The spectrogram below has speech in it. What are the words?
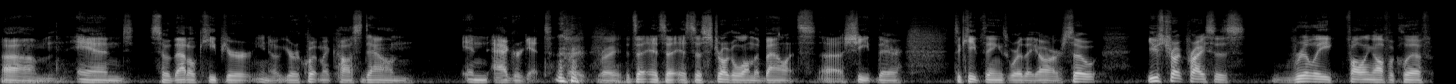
Um, and so that'll keep your, you know, your equipment costs down in aggregate. Right, right. it's a, it's a, it's a struggle on the balance uh, sheet there to keep things where they are. So used truck prices really falling off a cliff,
